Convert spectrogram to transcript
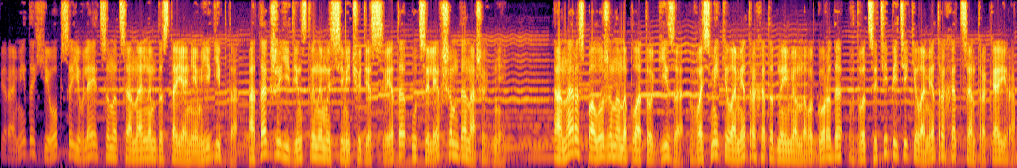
Пирамида Хеопса является национальным достоянием Египта, а также единственным из семи чудес света, уцелевшим до наших дней. Она расположена на плато Гиза, в 8 километрах от одноименного города, в 25 километрах от центра Каира.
